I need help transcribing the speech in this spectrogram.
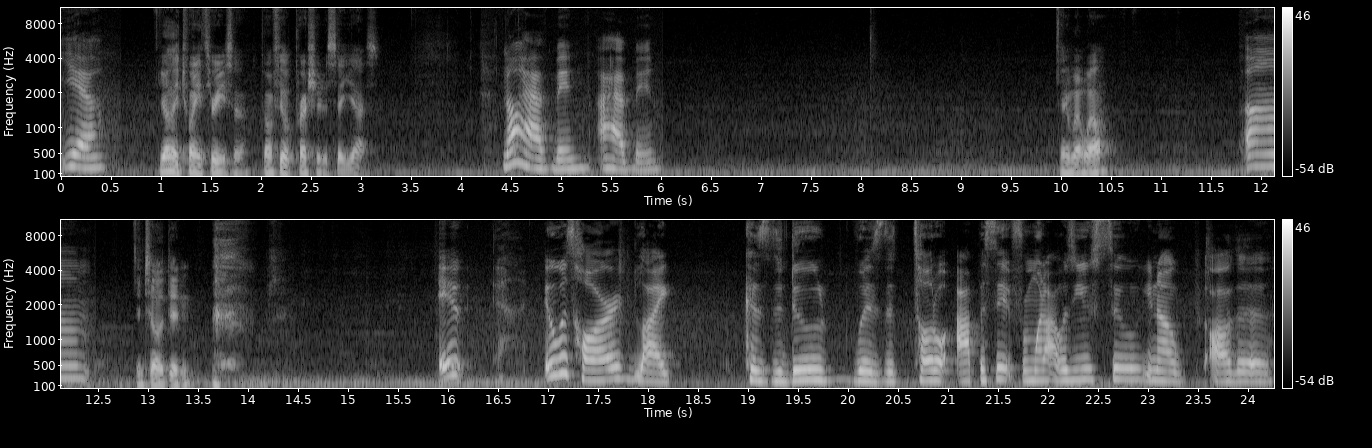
Yeah. You're only 23, so don't feel pressure to say yes. No, I have been. I have been. And it went well Um. until it didn't. It. It was hard, like, cause the dude was the total opposite from what I was used to. You know, all the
